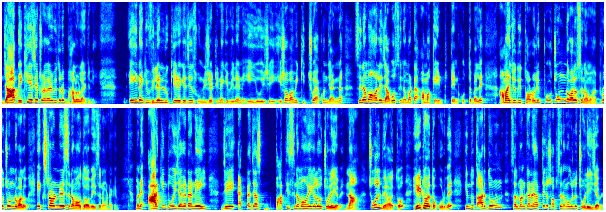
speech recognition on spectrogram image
যা দেখিয়েছে ট্রেলারের ভিতরে ভালো লাগেনি। এই নাকি ভিলেন লুকিয়ে রেখেছে সুনি শেট্টি নাকি ভিলেন এই, ওই, সেই, এসব আমি কিচ্ছু এখন জানি না। সিনেমা হলে যাব সিনেমাটা আমাকে এন্টারটেন করতে পারলে। আমায় যদি থরলি প্রচণ্ড ভালো সিনেমা হয়, প্রচণ্ড ভালো এক্সট্রাঅর্ডিনারি সিনেমা হতে হবে এই সিনেমাটাকে মানে আর কিন্তু ওই জায়গাটা নেই যে একটা জাস্ট পাতি সিনেমা হয়ে গেলেও চলে যাবে। না, চলবে হয়তো হিট হয়তো করবে, কিন্তু তার দরুন সালমান খানের হাত থেকে সব সিনেমাগুলো চলেই যাবে।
